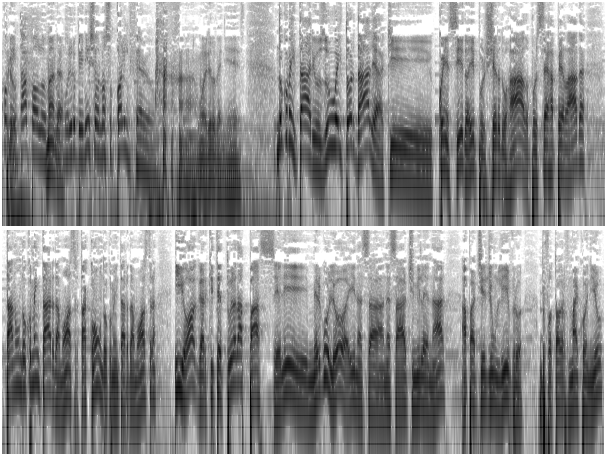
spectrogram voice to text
próprio. comentar, Paulo, Manda. que o Murilo Benício é o nosso Colin Farrell. Murilo Benício. Documentários, o Heitor Dália, que conhecido aí por Cheiro do Ralo, por Serra Pelada, tá num documentário da mostra, tá com um documentário da mostra, Yoga, Arquitetura da Paz. Ele mergulhou aí nessa, nessa arte milenar a partir de um livro do fotógrafo Michael O'Neill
